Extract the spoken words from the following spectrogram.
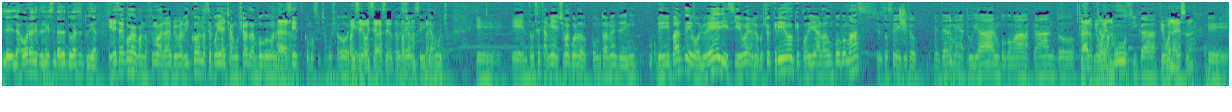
las horas que tenés que sentarte en tu casa a estudiar. Y en esa época cuando fuimos a grabar el primer disco no se podía chamullar tampoco con la cassette como se chamulla ahora. Hoy se, hoy se hace otra cosa. Se, edita mucho. Eh, eh, entonces también, yo me acuerdo puntualmente de mi, de mi parte de volver y decir, bueno, loco, yo creo que podría haber dado un poco más, entonces que yo meterme a estudiar un poco más canto, claro, escuchar más música. Qué bueno eso, ¿eh? eh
